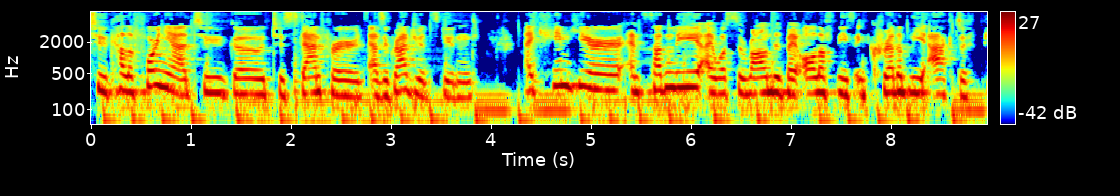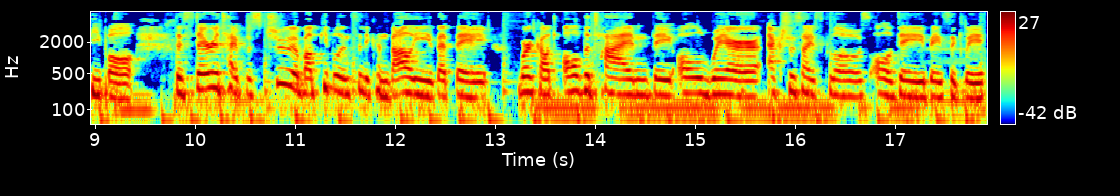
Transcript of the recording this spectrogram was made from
to California to go to Stanford as a graduate student. I came here and suddenly I was surrounded by all of these incredibly active people. The stereotype is true about people in Silicon Valley that they work out all the time. They all wear exercise clothes all day, basically.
